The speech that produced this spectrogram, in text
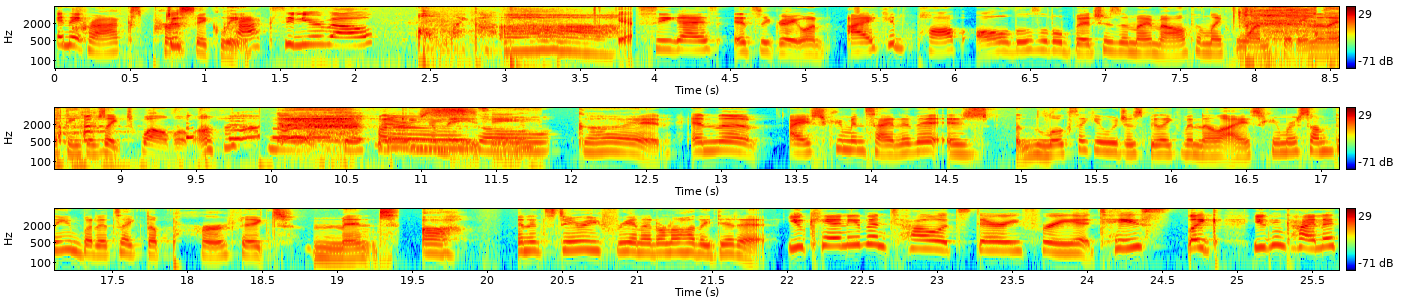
And it cracks Just perfectly. cracks in your mouth. Oh my god. See, guys, it's a great one. I could pop all those little bitches in my mouth in like one sitting, and I think there's like 12 of them. No, they're fucking They're amazing. so good. And the ice cream inside of it is looks like it would just be like vanilla ice cream or something, but it's like the perfect mint. Ah, and it's dairy free, and I don't know how they did it. You can't even tell it's dairy free. It tastes like you can kind of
